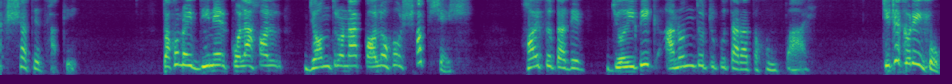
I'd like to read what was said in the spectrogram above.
একসাথে থাকে। তখন ওই দিনের কোলাহল যন্ত্রণা কলহ সব শেষ। হয়তো তাদের জৈবিক আনন্দটুকু তারা তখন পায়। যেটা করেই হোক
